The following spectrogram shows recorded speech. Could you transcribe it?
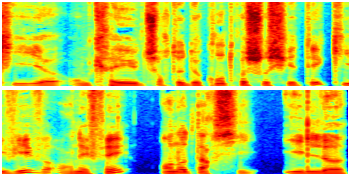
qui euh, ont créé une sorte de contre-société qui vivent en effet en autarcie. Ils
